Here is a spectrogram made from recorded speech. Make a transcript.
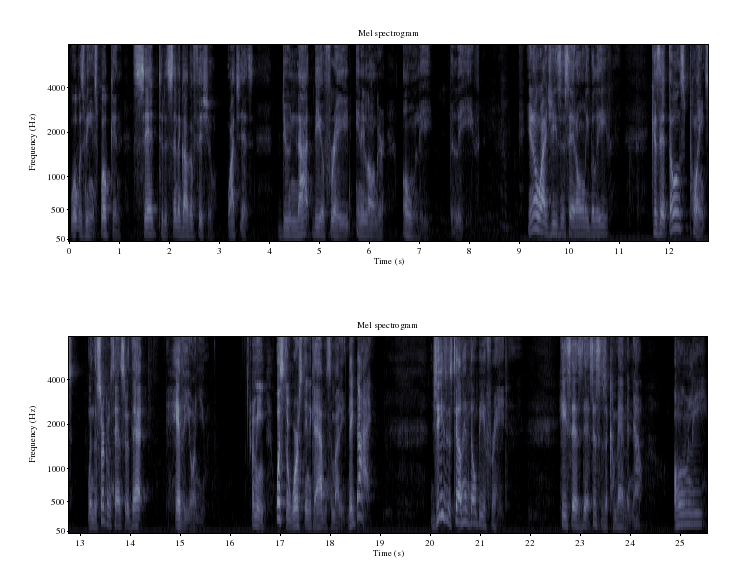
what was being spoken, said to the synagogue official, Watch this, do not be afraid any longer, only believe. You know why Jesus said only believe? Because at those points, when the circumstances are that heavy on you, I mean, what's the worst thing that can happen to somebody? They die. Jesus tell him, don't be afraid. He says this, this is a commandment now. Only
